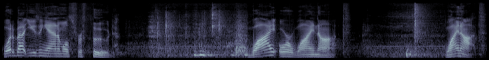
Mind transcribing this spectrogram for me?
What about using animals for food? Why or why not? Why not?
